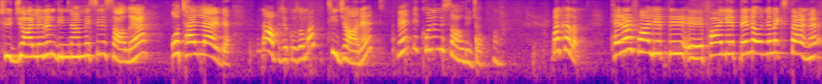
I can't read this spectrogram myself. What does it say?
tüccarların dinlenmesini sağlayan otellerdi. Ne yapacak o zaman? Ticaret ve ekonomi sağlayacak bana. Bakalım. Terör faaliyetleri e, faaliyetlerini önlemek ister mi?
